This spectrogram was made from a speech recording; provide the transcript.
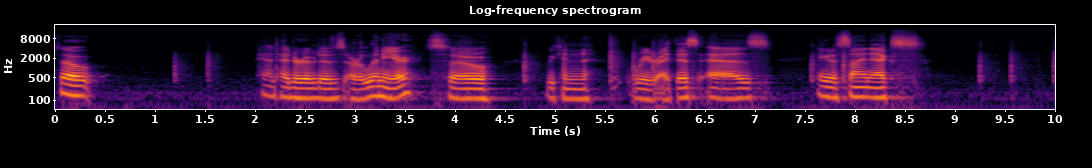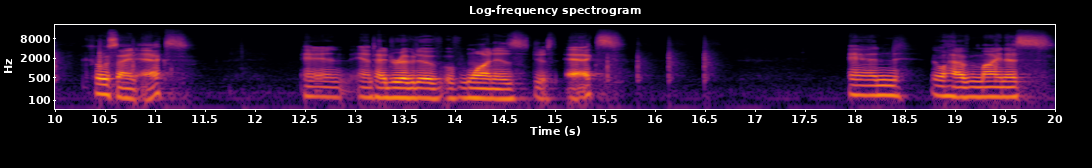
So antiderivatives are linear, so we can rewrite this as negative sine x cosine x, and antiderivative of 1 is just x. And we'll have minus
